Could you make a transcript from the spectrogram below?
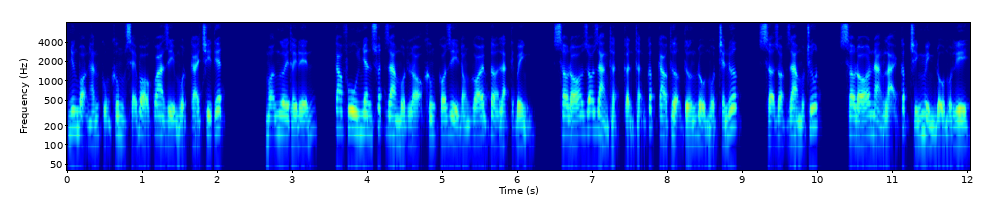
nhưng bọn hắn cũng không sẽ bỏ qua gì một cái chi tiết. Mọi người thấy đến, cao phu nhân xuất ra một lọ không có gì đóng gói tợ lặt tịch bình, sau đó rõ ràng thật cẩn thận cấp cao thượng tướng đổ một chén nước, sợ giọt ra một chút, sau đó nàng lại cấp chính mình đổ một ly.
